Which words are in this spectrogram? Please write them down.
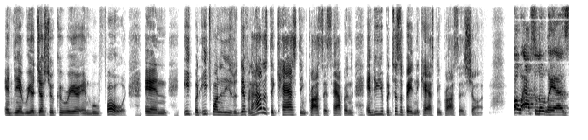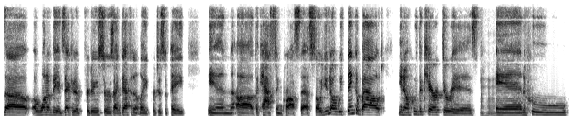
and then readjust your career and move forward. And each, but each one of these was different. How does the casting process happen, and do you participate in the casting process, Shaun? Oh, absolutely. As uh, one of the executive producers, I definitely participate in uh, the casting process. So, you know, we think about you know who the character is mm-hmm. and who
